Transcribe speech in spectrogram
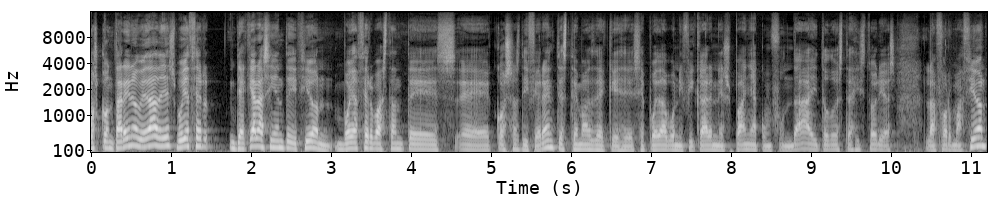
Os contaré novedades. Voy a hacer de aquí a la siguiente edición voy a hacer bastantes eh, cosas diferentes, temas de que se pueda bonificar en España con Funda y todas estas historias, la formación.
